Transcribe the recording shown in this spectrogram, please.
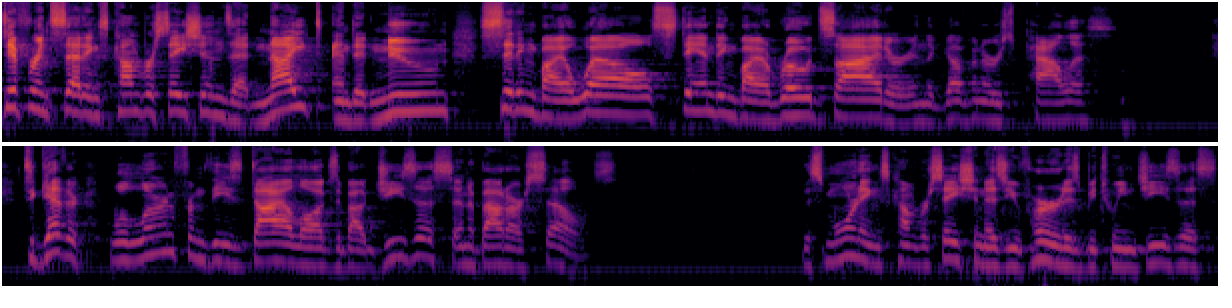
different settings conversations at night and at noon, sitting by a well, standing by a roadside, or in the governor's palace. Together, we'll learn from these dialogues about Jesus and about ourselves. This morning's conversation, as you've heard, is between Jesus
